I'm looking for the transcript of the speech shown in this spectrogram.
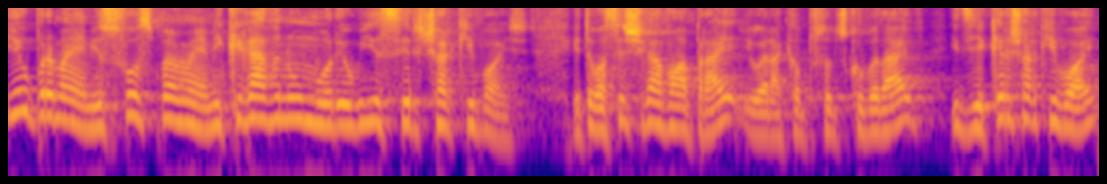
eu para Miami, se fosse para Miami, cagava no humor, eu ia ser Sharky Boys. Então vocês chegavam à praia, eu era aquele professor de scuba dive, e dizia que era Sharky Boy.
